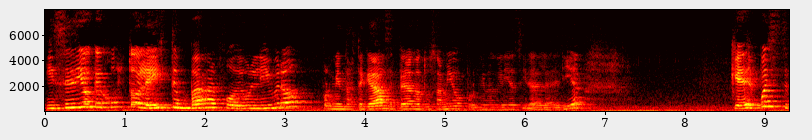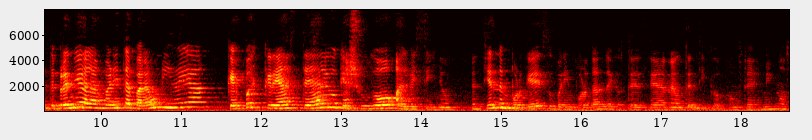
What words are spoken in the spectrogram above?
y se dio que justo leíste un párrafo de un libro por mientras te quedabas esperando a tus amigos porque no querías ir a la heladería que después se te prendió la lamparita para una idea, que después creaste algo que ayudó al vecino. ¿Entienden por qué es súper importante que ustedes sean auténticos con ustedes mismos?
